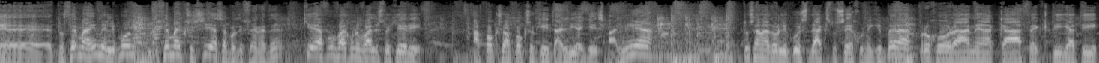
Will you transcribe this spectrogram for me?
ε, Το θέμα είναι λοιπόν θέμα εξουσίας από ό,τι φαίνεται και αφού έχουν βάλει στο χέρι απόξω απόξω και η Ιταλία και η Ισπανία τους ανατολικούς εντάξει τους έχουν εκεί πέρα προχωράνε ακάθεκτοι γιατί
